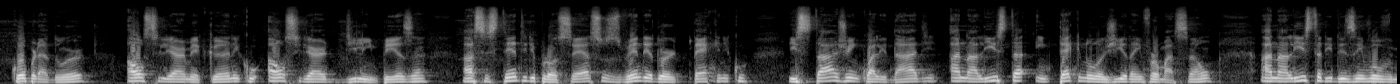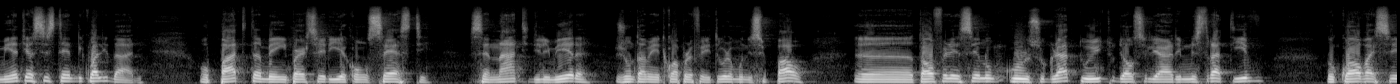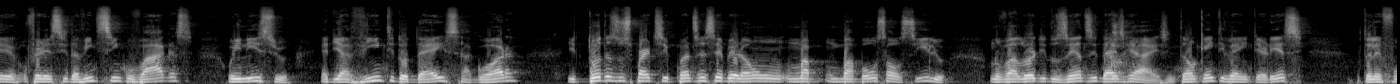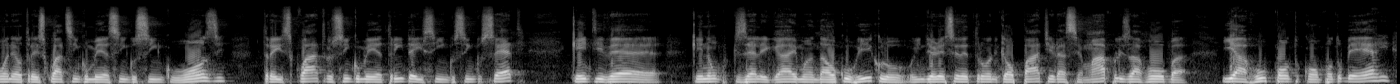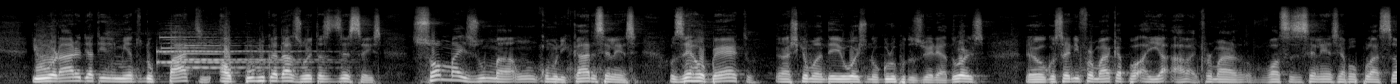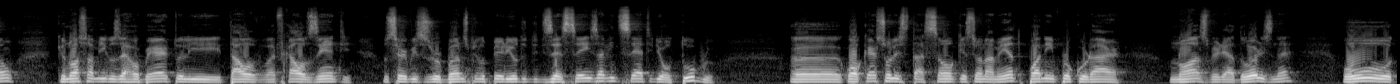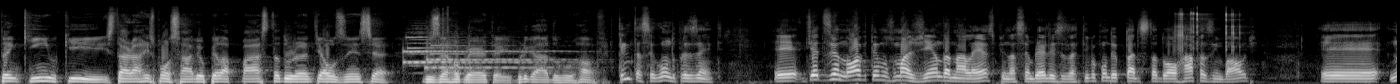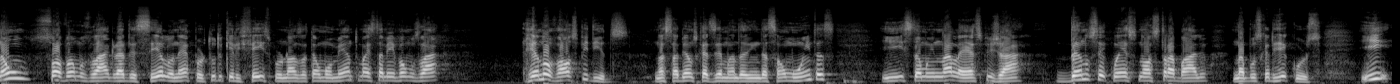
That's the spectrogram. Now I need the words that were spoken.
cobrador, auxiliar mecânico, auxiliar de limpeza, assistente de processos, vendedor técnico, estágio em qualidade, analista em tecnologia da informação, analista de desenvolvimento e assistente de qualidade. O PAT também, em parceria com o SEST, Senat de Limeira, juntamente com a Prefeitura Municipal, está uh, oferecendo um curso gratuito de auxiliar administrativo, no qual vai ser oferecida 25 vagas o início é dia 20 do 10, agora, e todos os participantes receberão uma, uma bolsa auxílio no valor de 210 reais. Então, quem tiver interesse, o telefone é o 34565511, 34563557. Quem tiver, quem não quiser ligar e mandar o currículo, o endereço eletrônico é o patiracemápolis, arroba yahoo.com.br e o horário de atendimento do PAT ao público é das 8 às 16. Só mais uma, um comunicado, Excelência. O Zé Roberto, eu acho que eu mandei hoje no grupo dos vereadores, eu gostaria de informar, que a, a, a, informar Vossas Excelências e a população que o nosso amigo Zé Roberto ele tá, vai ficar ausente dos serviços urbanos pelo período de 16 a 27 de outubro. Uh, qualquer solicitação ou questionamento podem procurar nós, vereadores, né? ou o Tanquinho, que estará responsável pela pasta durante a ausência do Zé Roberto aí. Obrigado, Ralf. 30 segundos, presidente. É, dia 19 temos uma agenda na LESP, na Assembleia Legislativa, com o deputado estadual Rafa Zimbaldi. É, não só vamos lá agradecê-lo né, por tudo que ele fez por nós até o momento, mas também vamos lá renovar os pedidos. Nós sabemos que as demandas ainda são muitas e estamos indo na LESP já, dando sequência ao nosso trabalho na busca de recursos. E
